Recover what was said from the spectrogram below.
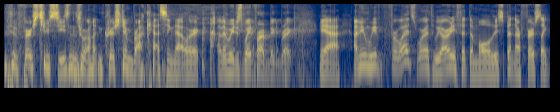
the first two seasons were on Christian Broadcasting Network. And then we just wait for our big break. Yeah, I mean, we for what it's worth, we already fit the mold. We spent our first like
